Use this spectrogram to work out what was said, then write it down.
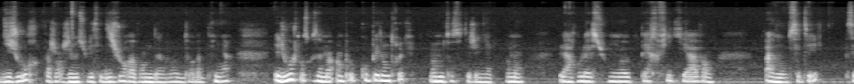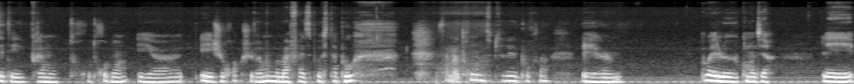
10 jours. Enfin, genre, je me suis laissé 10 jours avant de, de finir. Et du coup, je pense que ça m'a un peu coupé dans le truc. Mais en même temps, c'était génial, vraiment la relation euh, qu'il y a. ah non, c'était c'était vraiment trop trop bien. Et, euh, et je crois que je suis vraiment dans ma phase post-apo. ça m'a trop inspiré pour ça. Et euh, ouais, le. Comment dire les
